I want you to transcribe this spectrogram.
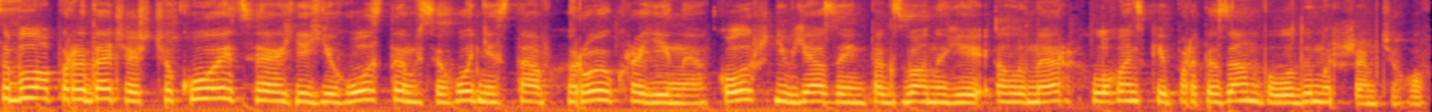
Це була передача, що коїться. Її гостем сьогодні став герой України, колишній в'язень так званої ЛНР, луганський партизан Володимир Шемчугов.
